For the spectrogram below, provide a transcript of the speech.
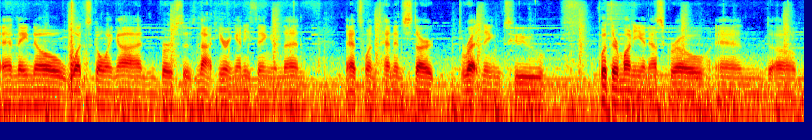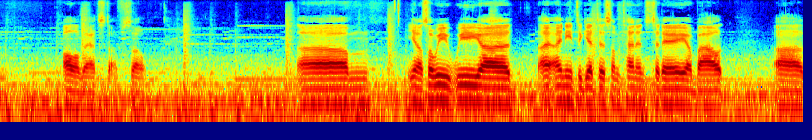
and they know what's going on versus not hearing anything and then that's when tenants start threatening to put their money in escrow and um, all of that stuff. So um, you know, so we we uh, I, I, need to get to some tenants today about uh,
